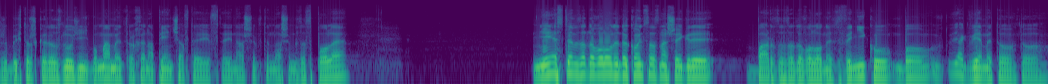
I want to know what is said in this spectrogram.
żeby ich troszkę rozluźnić, bo mamy trochę napięcia w, tej, w, tej naszym, w tym naszym zespole. Nie jestem zadowolony do końca z naszej gry, bardzo zadowolony z wyniku, bo jak wiemy, to, to,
